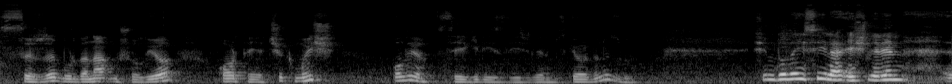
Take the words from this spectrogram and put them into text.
Sırrı burada ne yapmış oluyor? Ortaya çıkmış oluyor sevgili izleyicilerimiz. Gördünüz mü? Şimdi dolayısıyla eşlerin e,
